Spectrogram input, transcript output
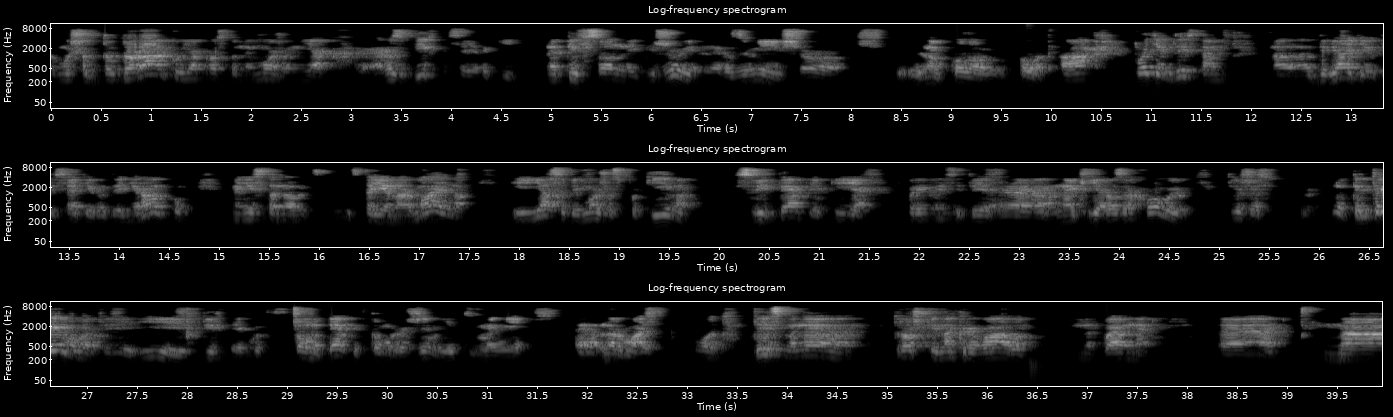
тому що до, до ранку я просто не можу ніяк е, розбігтися. Я такий напівсонний біжу і не розумію, що навколо от. А потім десь там на 9-10 годині ранку мені стає нормально, і я собі можу спокійно свій темп, який я, в принципі, е, на який я розраховую, дуже ну, підтримувати і бігти в тому темпі, в тому режимі, який мені е, нормально. От, десь мене трошки накривало, напевне, е, на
